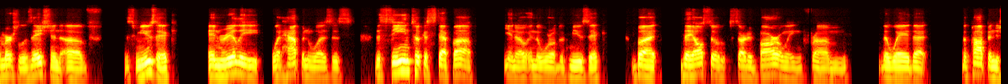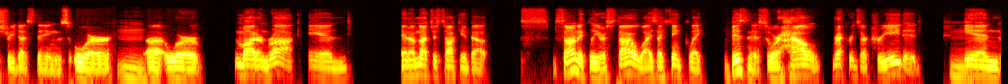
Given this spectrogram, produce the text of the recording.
commercialization of this music and really what happened was is the scene took a step up you know in the world of music but they also started borrowing from the way that the pop industry does things or Mm. uh, or modern rock and and i'm not just talking about sonically or style wise i think like business or how records are created Mm. and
